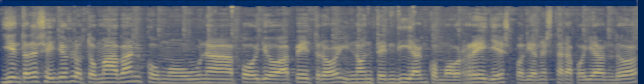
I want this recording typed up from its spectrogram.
y entonces ellos lo tomaban como un apoyo a Petro y no entendían cómo reyes podían estar apoyando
